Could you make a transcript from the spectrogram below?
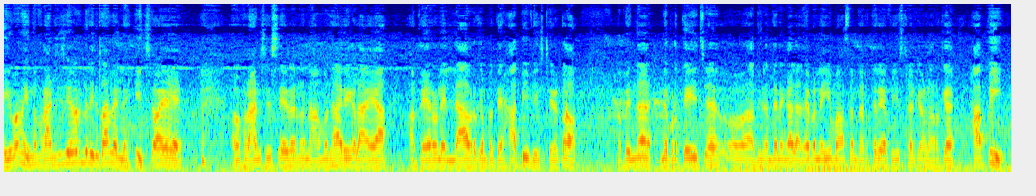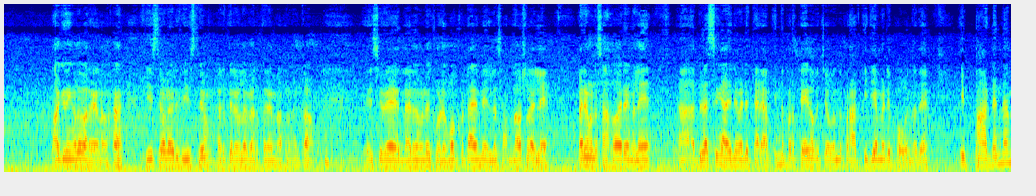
ദൈവം ഇന്ന് ഫ്രാൻസിസ് സേവറിന്റെ തിരുനാളല്ലേ? ഈശോയെ. അപ്പൊ ഫ്രാൻസിസ് സേവറിന്റെ നാമധാരികളായ ആ പേരുള്ള എല്ലാവർക്കും പ്രത്യേക ഹാപ്പി ഫീസ്റ്റ് കേട്ടോ. അപ്പൊ ഇന്ന് ഇന്ന് പ്രത്യേകിച്ച് അഭിനന്ദനങ്ങൾ. അതേപോലെ ഈ മാസം ബർത്ത്ഡേ ഫീസ്റ്റ് ഒക്കെ ഉള്ളവർക്ക് ഹാപ്പി ബാക്കി നിങ്ങൾ പറയണം? ഫീസ്റ്റ് ഉള്ളവർ ഫീസ്റ്റും ബർത്ത്ഡേ ഉള്ള ബർത്ത്ഡേയും പറഞ്ഞു കേട്ടോ. യേശുവേ എന്നാലും നമ്മുടെ കുടുംബ കൂട്ടായ്മ എല്ലാം സന്തോഷമല്ലേ? അപ്പം നമ്മുടെ സഹോദരങ്ങളെ ബ്ലെസ്സിങ് അതിന് വേണ്ടി തരാം. ഇന്ന് പ്രത്യേകം ഒന്ന് പ്രാർത്ഥിക്കാൻ വേണ്ടി പോകുന്നത് ഈ പഠനം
